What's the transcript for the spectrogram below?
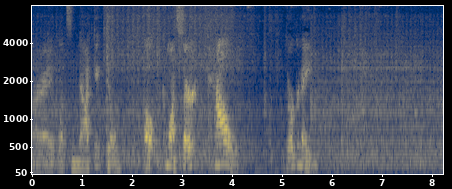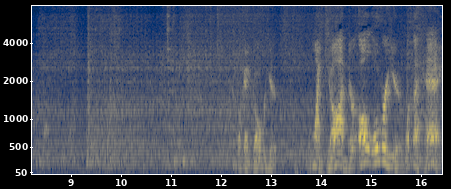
Alright, let's not get killed. Oh, come on, sir. How? Throw a grenade. Okay, go over here. Oh my god, they're all over here. What the heck?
